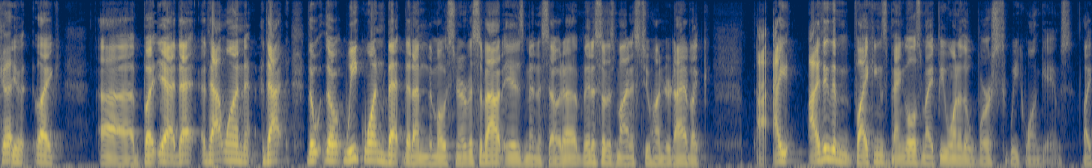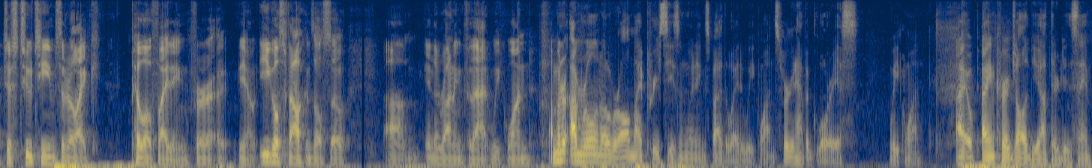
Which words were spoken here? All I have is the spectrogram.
Good. Like, uh, but yeah, that that one that the the week one bet that I'm the most nervous about is Minnesota. Minnesota's minus two hundred. I have like I, I think the Vikings Bengals might be one of the worst Week One games. Like just two teams that are like pillow fighting for uh, you know Eagles Falcons also um, in the running for that Week One. I'm gonna I'm rolling over all my preseason winnings by the way to Week One, so we're gonna have a glorious Week One. I I encourage all of you out there to do the same.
